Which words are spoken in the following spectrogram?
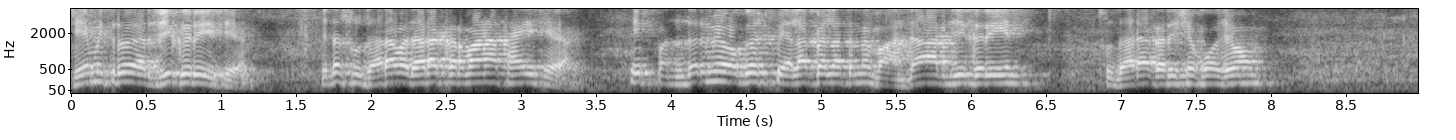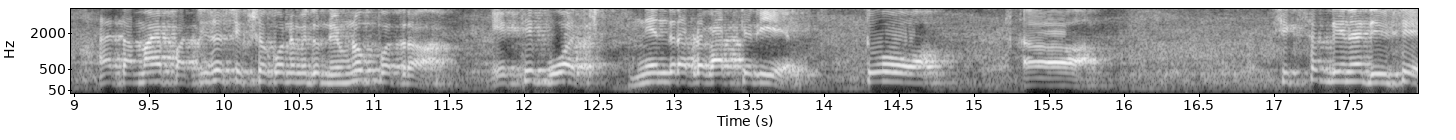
જે મિત્રોએ અરજી કરી છે, એ તો સુધારા વધારા કરવાના થાય છે. એ પંદરમી ઓગસ્ટ પહેલાં પહેલાં તમે વાંધા અરજી કરી, સુધારા કરી શકો છો. અને તમારે પચીસો શિક્ષકોને મિત્રો નિમણૂક પત્ર એકથી પોચની અંદર આપણે વાત કરીએ, તો શિક્ષક દિને દિવસે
